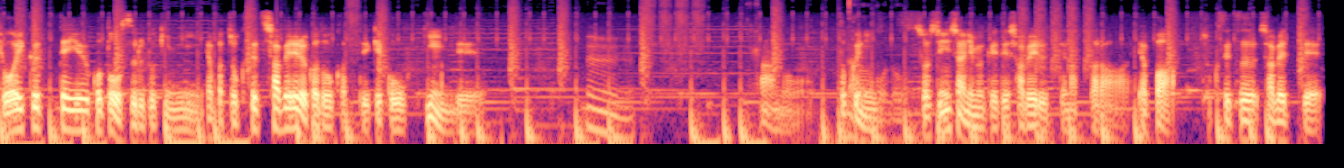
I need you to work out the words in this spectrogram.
教育っていうことをするときに、やっぱ直接喋れるかどうかって結構大きいんで、うん。あの、特に初心者に向けて喋るってなったら、やっぱ直接喋って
